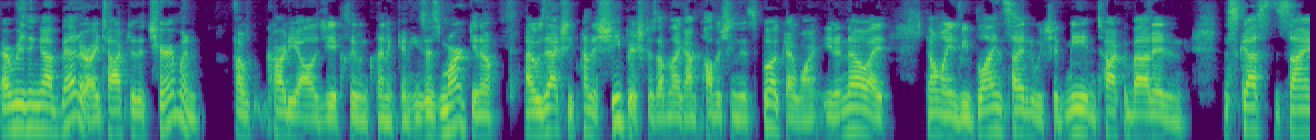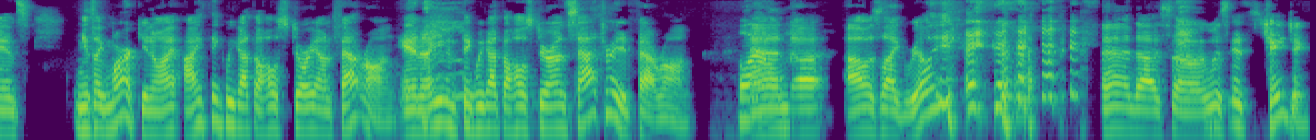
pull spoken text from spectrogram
everything got better. I talked to the chairman of cardiology at Cleveland Clinic. And he says, Mark, you know, I was actually kind of sheepish because I'm like, I'm publishing this book. I want you to know I don't want you to be blindsided. We should meet and talk about it and discuss the science. And he's like, Mark, you know, I, I think we got the whole story on fat wrong. And I even think we got the whole story on saturated fat wrong. Wow. And uh, I was like, really? and uh, so it was, it's changing.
